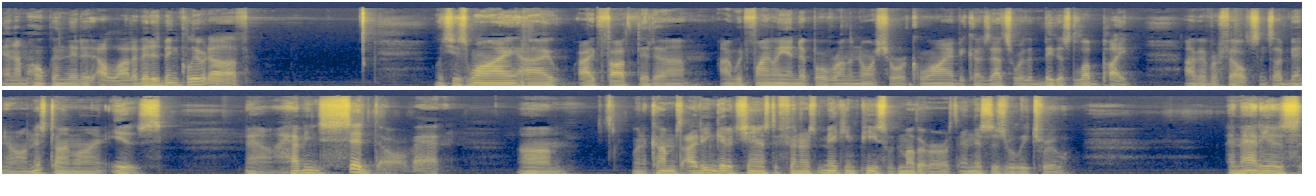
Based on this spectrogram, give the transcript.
and I'm hoping that it, a lot of it has been cleared off. Which is why I I thought that uh, I would finally end up over on the North Shore of Kauai because that's where the biggest love pipe I've ever felt since I've been here on this timeline is. Now, having said all that, um, when it comes, I didn't get a chance to finish making peace with Mother Earth, and this is really true and that is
